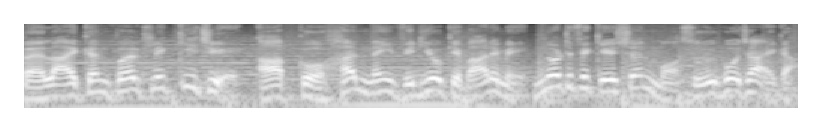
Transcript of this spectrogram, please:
बेल आइकन पर क्लिक कीजिए। आपको हर नई वीडियो के बारे में नोटिफिकेशन मौसू हो जाएगा।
